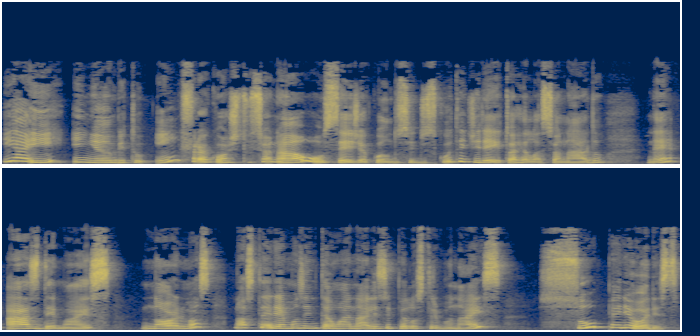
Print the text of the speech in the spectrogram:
E aí, em âmbito infraconstitucional, ou seja, quando se discute direito relacionado né, às demais normas, nós teremos então a análise pelos tribunais superiores.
